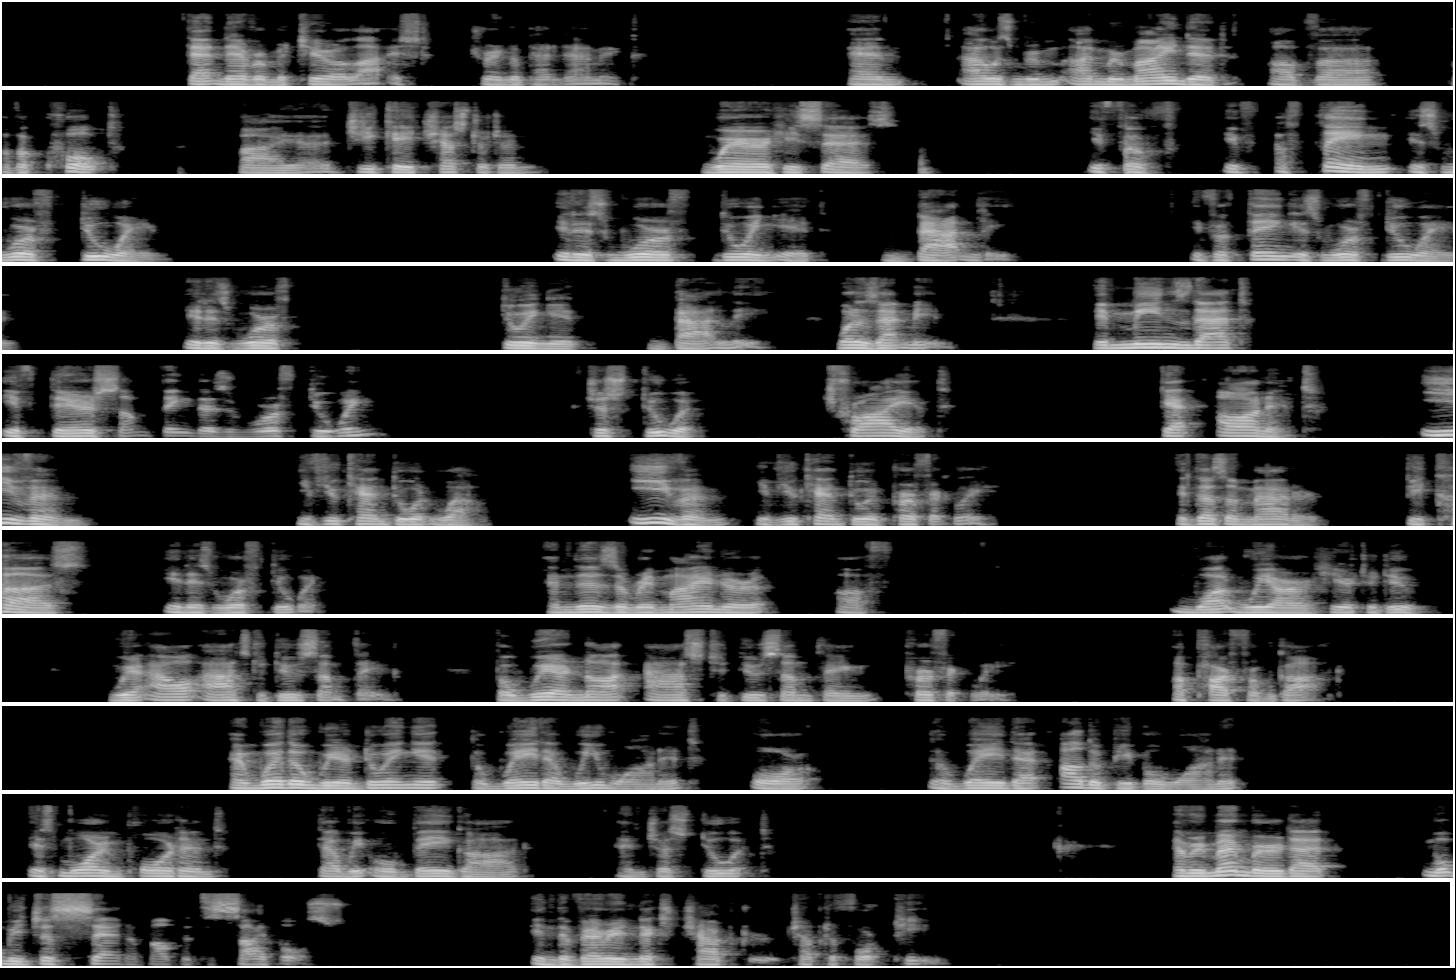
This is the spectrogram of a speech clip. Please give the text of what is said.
that never materialized during the pandemic. And I was I'm reminded of uh, of a quote by uh, G.K. Chesterton, where he says, "If a if a thing is worth doing, it is worth doing it badly. If a thing is worth doing, it is worth doing it badly. What does that mean? It means that if there's something that's worth doing, just do it. Try it. Get on it. Even if you can't do it well. Even if you can't do it perfectly. It doesn't matter because it is worth doing and there's a reminder of what we are here to do. We're all asked to do something, but we are not asked to do something perfectly apart from God. And whether we are doing it the way that we want it or the way that other people want it, it's more important that we obey God and just do it. And remember that what we just said about the disciples in the very next chapter, chapter 14.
